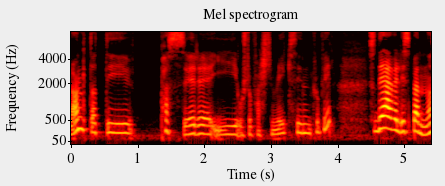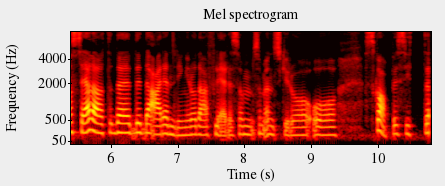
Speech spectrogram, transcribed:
langt at de passer eh, i Oslo Fashion Week sin profil. Så det er veldig spennende å se da, at det, det, det, er endringer, og det er flere som, som ønsker å, å skape sitt,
